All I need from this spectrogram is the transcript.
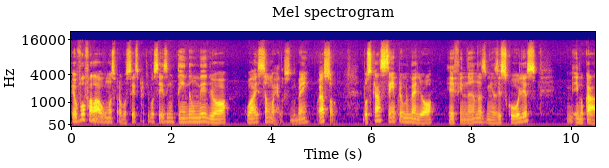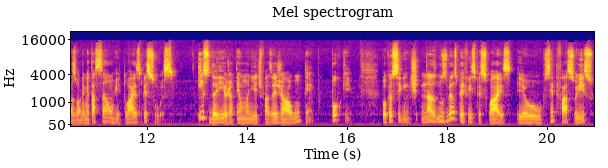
Eu vou falar algumas para vocês para que vocês entendam melhor quais são elas, tudo bem? Olha só. Buscar sempre o meu melhor, refinando as minhas escolhas, e no caso, alimentação, rituais e pessoas. Isso daí eu já tenho mania de fazer já há algum tempo. Por quê? Porque é o seguinte, nos meus perfis pessoais, eu sempre faço isso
